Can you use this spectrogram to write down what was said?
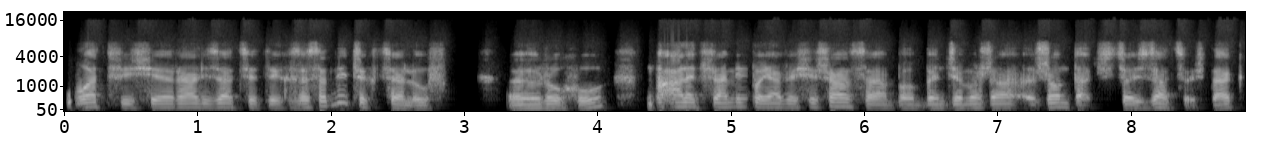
ułatwi się realizację tych zasadniczych celów, ruchu, no ale przynajmniej pojawia się szansa, bo będzie można żądać coś za coś, tak?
